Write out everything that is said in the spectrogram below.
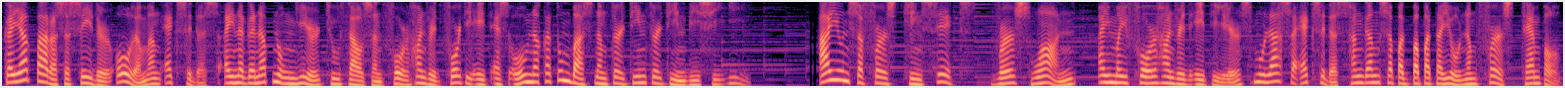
Kaya para sa Seder Olam ang Exodus ay naganap noong year 2448 SO na katumbas ng 1313 BCE. Ayon sa 1 Kings 6, verse 1, ay may 480 years mula sa Exodus hanggang sa pagpapatayo ng First Temple.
